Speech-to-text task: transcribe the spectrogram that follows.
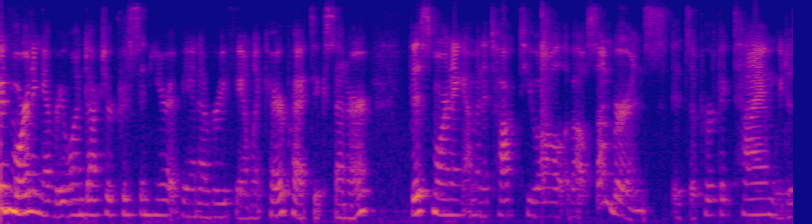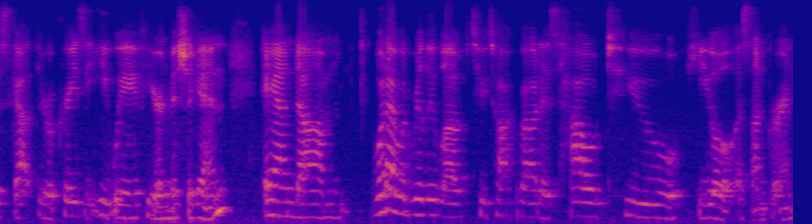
Good morning, everyone. Dr. Kristine here at Van Every Family Chiropractic Center. This morning, I'm going to talk to you all about sunburns. It's a perfect time. We just got through a crazy heat wave here in Michigan. And um, what I would really love to talk about is how to heal a sunburn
